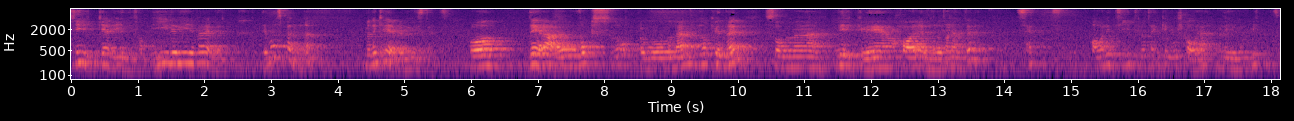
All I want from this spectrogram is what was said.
kirke eller inn i familielivet. Eller, det var spennende. Men det krever bevissthet. Og dere er jo voksne, oppegående menn og kvinner som eh, virkelig har evner og talenter. Sett av litt tid til å tenke hvor skal jeg med livet mitt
